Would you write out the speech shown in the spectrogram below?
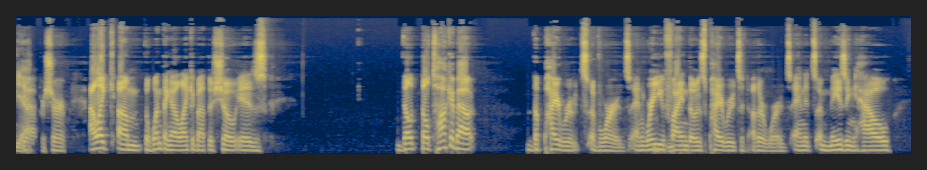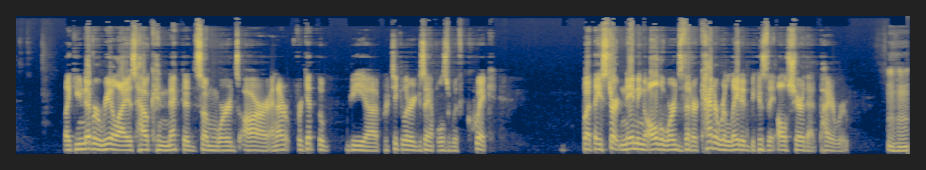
Yeah. for sure. I like um the one thing I like about the show is they'll they'll talk about the PIE roots of words and where you Mhm. find those PIE roots in other words, and it's amazing how like you never realize how connected some words are. And I don't forget the the uh, particular examples with quick, but they start naming all the words that are kind of related because they all share that PIE root hmm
